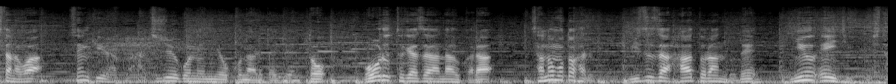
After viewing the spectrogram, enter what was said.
したのは1985年に行われたイベント「 All together now から佐野元春 With the Heartland で New Age でした、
